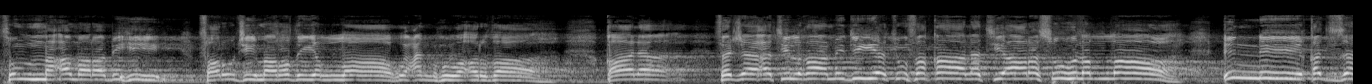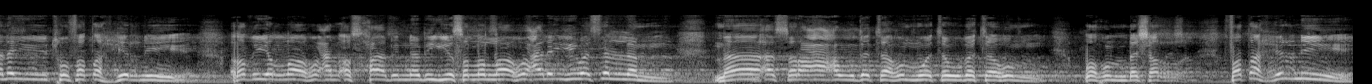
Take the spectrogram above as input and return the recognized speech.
ثم أمر به فرجم رضي الله عنه وأرضاه. قال فجاءت الغامدية فقالت يا رسول الله إني قد زنيت فطهرني. رضي الله عن أصحاب النبي صلى الله عليه وسلم ما أسرع عودتهم وتوبتهم وهم بشر. فطهرني.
